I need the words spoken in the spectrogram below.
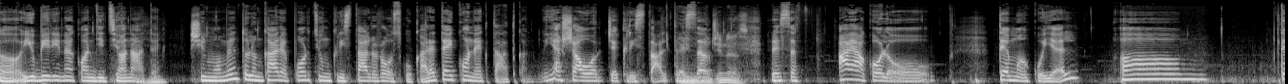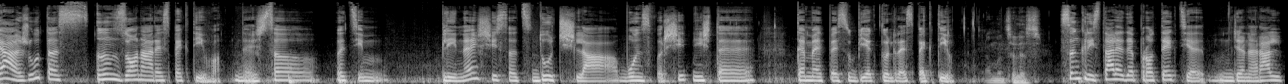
uh, iubirii necondiționate. Uh-huh. Și în momentul în care porți un cristal roz cu care te-ai conectat, că nu e așa orice cristal, trebuie să, trebuie să ai acolo o temă cu el, te ajută în zona respectivă. Deci să îți împlinești și să-ți duci la bun sfârșit niște teme pe subiectul respectiv. Am înțeles. Sunt cristale de protecție, în general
